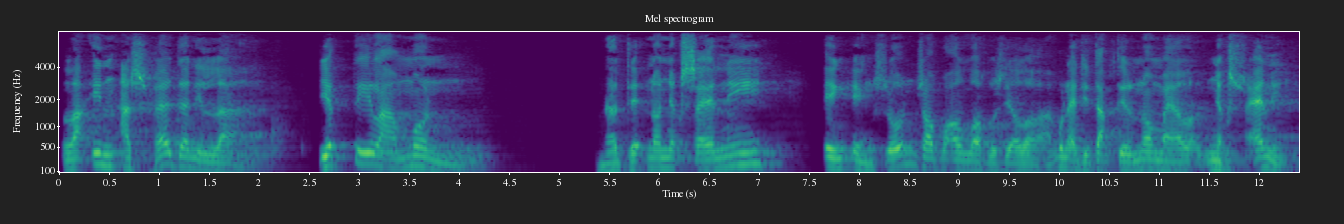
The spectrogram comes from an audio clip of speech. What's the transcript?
la in ashadanillah yakti lamun nadekno nyekseni ing ingsun sapa Allah Gusti Allah. Aku nek ditakdirno mel nyekseni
